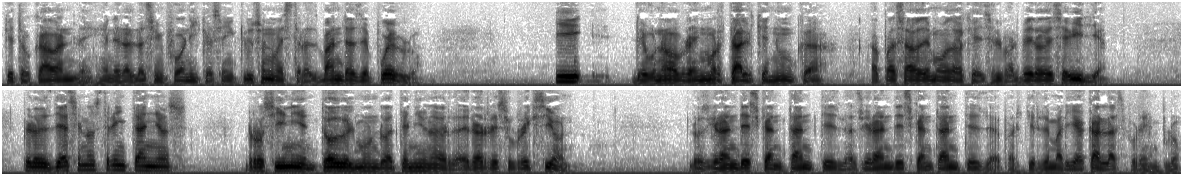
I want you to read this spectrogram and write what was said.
que tocaban en general las sinfónicas e incluso nuestras bandas de pueblo, y de una obra inmortal que nunca ha pasado de moda, que es El Barbero de Sevilla. Pero desde hace unos 30 años, Rossini en todo el mundo ha tenido una verdadera resurrección los grandes cantantes, las grandes cantantes, a partir de María Calas, por ejemplo,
